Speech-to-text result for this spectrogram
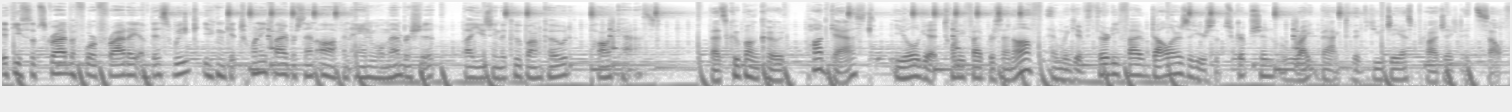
If you subscribe before Friday of this week, you can get 25% off an annual membership by using the coupon code PODCAST. That's coupon code PODCAST. You'll get 25% off, and we give $35 of your subscription right back to the Vue.js project itself.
